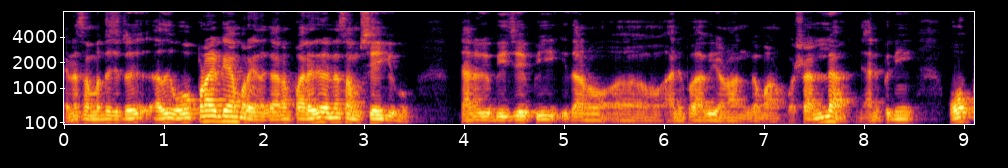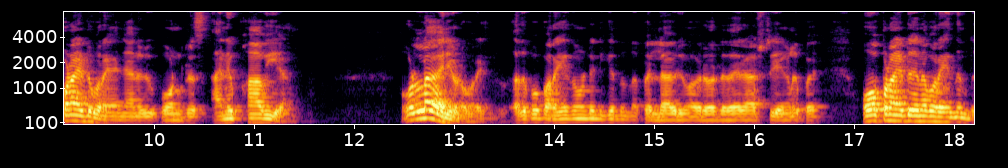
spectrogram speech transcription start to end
എന്നെ സംബന്ധിച്ചിട്ട് അത് ഓപ്പണായിട്ട് ഞാൻ പറയുന്നത് കാരണം പലരും എന്നെ സംശയിക്കുന്നു. ഞാനൊരു ബി ജെ പി ഇതാണോ അനുഭാവിയാണോ അംഗമാണോ? പക്ഷെ അല്ല ഞാനിപ്പോൾ ഇനി ഓപ്പണായിട്ട് പറയാം ഞാനൊരു കോൺഗ്രസ് അനുഭാവിയാണ്. ഉള്ള കാര്യമാണ് പറയുന്നത്. അതിപ്പോൾ പറയുന്നതുകൊണ്ട് എനിക്കെന്താ ഇപ്പോൾ എല്ലാവരും അവരവരുടേതായ രാഷ്ട്രീയങ്ങൾ ഇപ്പോൾ ഓപ്പണായിട്ട് തന്നെ പറയുന്നുണ്ട്.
